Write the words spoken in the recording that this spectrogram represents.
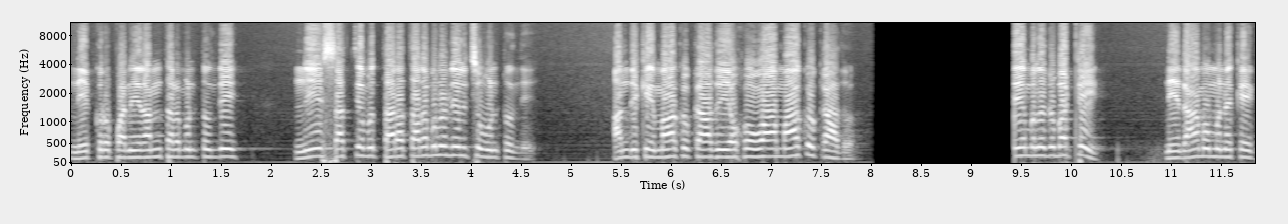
నీ కృప నిరంతరం ఉంటుంది నీ సత్యము తరతరములు నిలిచి ఉంటుంది. అందుకే మాకు కాదు యహోవా మాకు కాదు. ప్రేమలను బట్టి నీ నామమునకే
